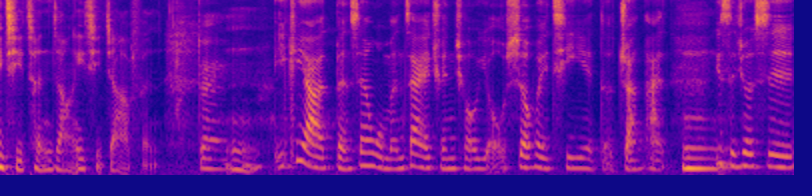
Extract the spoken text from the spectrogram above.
一起成长，一起加分。对。嗯，IKEA 本身我们在全球有社会企业的专案，嗯。意思就是，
